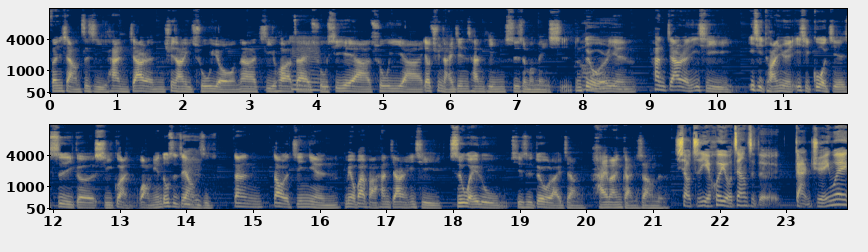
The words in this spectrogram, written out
分享自己和家人去哪里出游，那计划在嗯除夕夜啊、初一啊要去哪一间餐厅吃什么美食。那对我而言，和家人一起一起团圆、一起过节是一个习惯，往年都是这样子。但到了今年没有办法和家人一起吃围炉，其实对我来讲还蛮感伤的。小植也会有这样子的感觉，因为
